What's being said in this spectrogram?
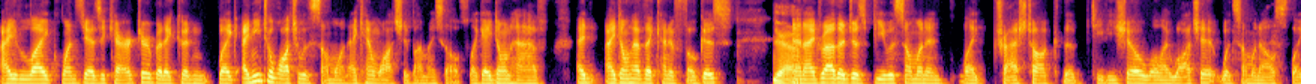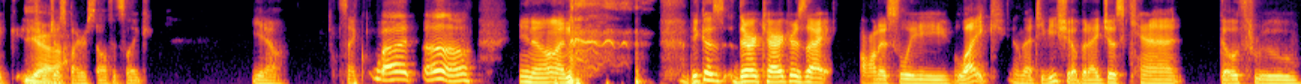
i like wednesday as a character but i couldn't like i need to watch it with someone i can't watch it by myself like i don't have i, I don't have that kind of focus yeah. and i'd rather just be with someone and like trash talk the tv show while i watch it with someone else like if Yeah. you're just by yourself it's like you know it's like what oh you know and because there are characters that i honestly like in that tv show but i just can't go through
